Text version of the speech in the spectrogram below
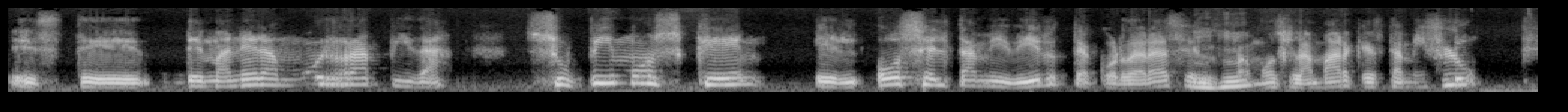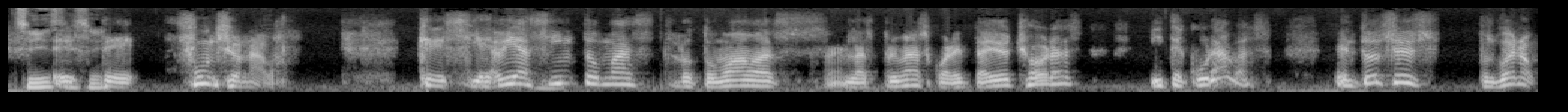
este de manera muy rápida supimos que el Oseltamivir, te acordarás, el uh -huh. famoso, la marca es Tamiflu, Sí, este, funcionaba. Que si había síntomas, lo tomabas en las primeras 48 horas y te curabas. Entonces, pues bueno,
